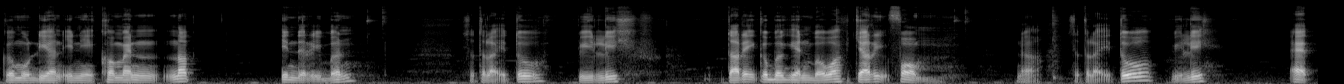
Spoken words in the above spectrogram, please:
Kemudian ini comment not in the ribbon. Setelah itu pilih tarik ke bagian bawah cari form. Nah setelah itu pilih add.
